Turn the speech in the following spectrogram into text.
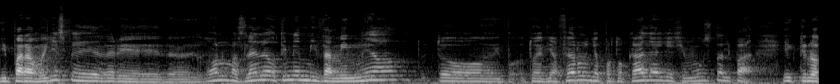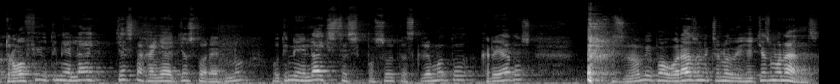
Οι παραγωγές παιδεριδών μας λένε ότι είναι μηδαμιναίο το, το ενδιαφέρον για πορτοκάλια, για χυμούς κτλ. Οι κτηνοτρόφοι ότι είναι και στα Χανιά και στο Ρέθνο ότι είναι ελάχιστες οι ποσότητες κρέατος που αγοράζουν οι ξενοδοχειακές μονάδες.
